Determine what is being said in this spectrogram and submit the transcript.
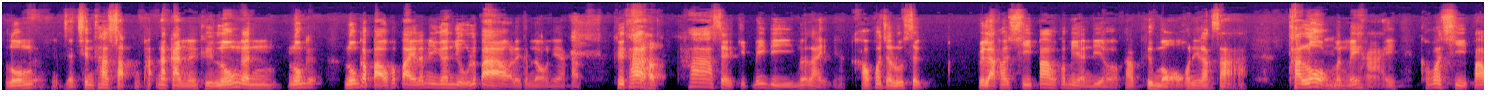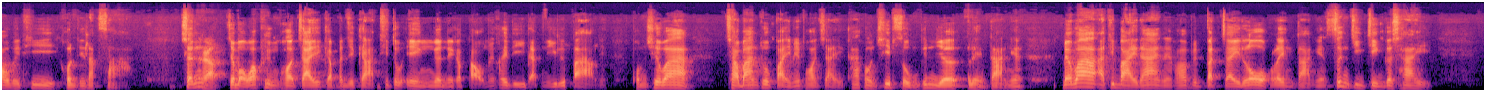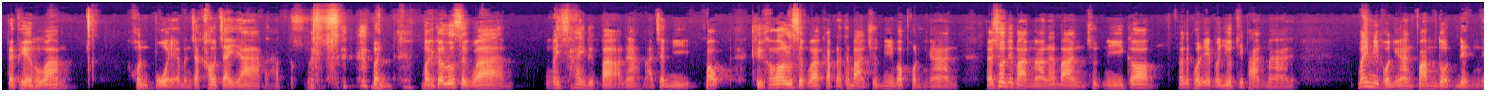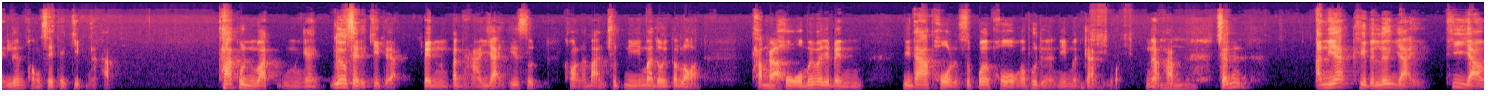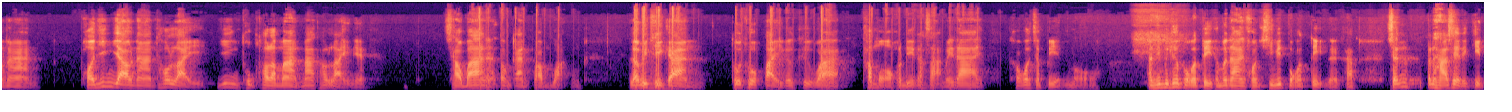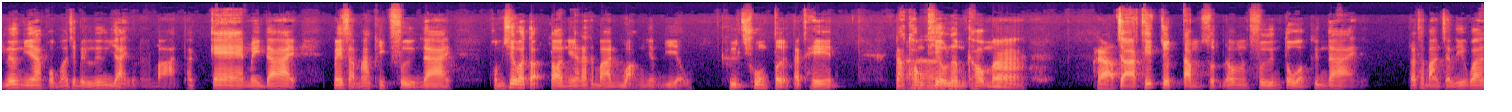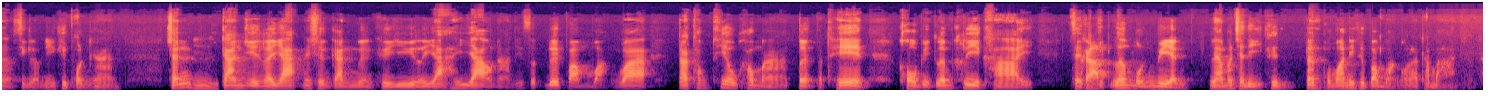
ล้วงอย่างเช่นถ้าสับนักการเมืองคือล้วงเงินล้วงล้วงกระเป๋าเข้าไปแล้วมีเงินอยู่หรือเปล่าอะไรทำนองเนี้ยครับ คือถ้าครับถ้าเศรษฐกิจไม่ดีเมื่อไหร่เนี่ยเขาก็จะรู้สึก เวลาเขาชี้เป้าก็มีอันเดียวครับ คือหมอคนที่รักษา ถ้าโรคมันไม่หายเขาก็ชี้เป้าไปที่คนที่รักษาฉันครับจะบอกว่าพึงพอใจกับบรรยากาศที่ตัวเองเงินในกระเป๋าไม่ค่อยดีแบบนี้หรือเปล่าเนี่ยผมเชื่อว่าชาวบ้านทั่วไปไม่พอใจ ค่าครองชีพสูงขึ้นเยอะอะไรต่างๆเนี่ยแม้ว่าอธิบายได้นะครับว่าเป็นปัจจัยโลกอะไรต่างๆเนี่ยซึ่งจริง ๆ ก็ใช่ แต่เพียงแต่ว่าคนป่วยอะมันจะเข้าใจยากครับ มันมันก็รู้สึกว่า ไม่ใช่หรือเปล่านะ อาจจะมีเป้าคือเขาก็รู้สึกว่ากับรัฐบาลชุดนี้ว่าผลงาน และช่วงที่ผ่านมารัฐบาลชุดนี้ก็ตั้งแต่พลเอกประยุทธ์ที่ผ่านมาเนี่ยไม่มีผลงานความโดดเด่นในเรื่องของเศรษฐกิจนะครับ ถ้าคุณวัดไงเรื่องเศรษฐกิจเนี่ยเป็นปัญหาใหญ่ที่สุดของรัฐบาลชุดนี้มาโดยตลอดทำครับโพลไม่ว่าจะเป็นนิดาโพลหรือซูเปอร์โพลก็พูดถึงอันนี้เหมือนกันหมดนะครับอืมฉะนันอันเนี้ยคือเป็นเรื่องใหญ่ที่ยาวนาน พอยิ่งยาวนานเท่าไหร่ ยิ่งทุกข์ทรมานมากเท่าไหร่เนี่ย ชาวบ้านน่ะต้องการความหวัง แล้ววิธีการทั่วๆไปก็คือว่าถ้าหมอคนนี้รักษาไม่ได้เขาก็จะเปลี่ยนหมอ อันนี้เป็นเรื่องปกติธรรมดาของชีวิตปกติเลยครับฉะนั้นปัญหาเศรษฐกิจเรื่องเนี้ยผมว่าจะเป็นเรื่องใหญ่ของรัฐบาล ถ้าแก้ไม่ได้ ไม่สามารถพลิกฟื้นได้ ผมเชื่อว่าตตอนนี้รัฐบาลหวังอย่างเดียว คือช่วงเปิดประเทศ นักท่องเที่ยวเริ่มเข้ามาครับจากที่จุดต่ำสุดแล้วมันฟื้นตัวขึ้นได้เนี่ยรัฐบาลจะเรียกว่าสิ่งเหล่านี้คือผลงาน ฉะนั้นอืมการยืนระยะในเชิงการเมืองคือยืนระยะให้ยาวนานที่สุดด้วยความหวังว่านักท่องเที่ยวเข้ามาเปิดประเทศ โควิดเริ่มคลี่คลาย เศรษฐกิจเริ่มหมุนเวียนแล้วมันจะดีขึ้น นั่นผมว่านี่คือความหวังของรัฐบาลครับ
